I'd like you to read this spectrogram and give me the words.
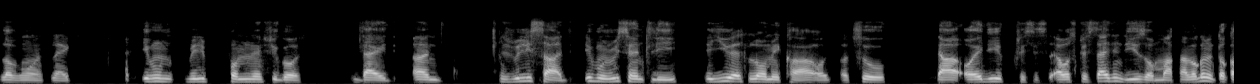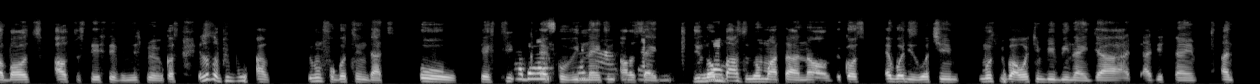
loved ones, like even really prominent figures died. And it's really sad. Even recently, the US lawmaker or, or so that already criticized, I was criticizing the use of mask. And we're going to talk about how to stay safe in this period because a lot of people have even forgotten that, oh, there's still COVID 19 corona outside the numbers do not matter now because everybody's watching. Most people are watching BB Naija at, at this time, and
